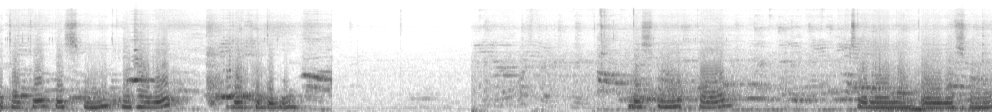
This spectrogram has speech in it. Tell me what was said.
এটাকে বিশ মিনিট এভাবে রেখে দিব। বিশ মিনিট পর চলে এলাম পরিবেশনে।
